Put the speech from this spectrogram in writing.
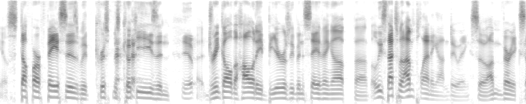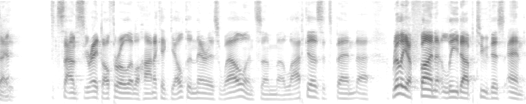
you know, stuff our faces with Christmas cookies and yep. uh, drink all the holiday beers we've been saving up. Uh, at least that's what I'm planning on doing. So I'm very excited. Yeah. Sounds great. I'll throw a little Hanukkah gelt in there as well and some uh, latkes. It's been uh, really a fun lead up to this end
